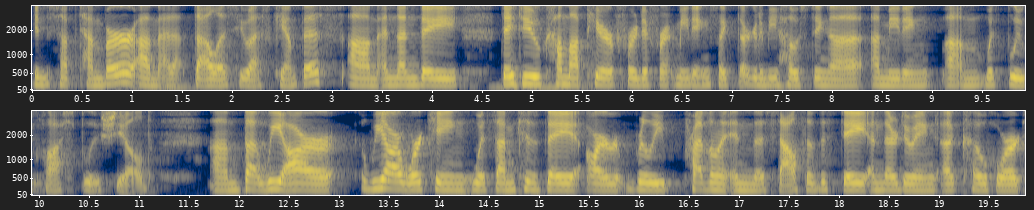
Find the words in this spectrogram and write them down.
in September um, at the LSUS campus, um, and then they they do come up here for different meetings. Like they're going to be hosting a, a meeting um, with Blue Cross Blue Shield, um, but we are we are working with them because they are really prevalent in the south of the state and they're doing a cohort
